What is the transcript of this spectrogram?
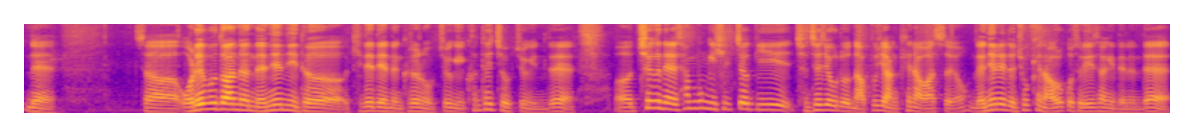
네. 자, 올해보다는 내년이 더 기대되는 그런 업종이 컨텐츠 업종인데 어, 최근에 3분기 실적이 전체적으로 나쁘지 않게 나왔어요. 내년에도 좋게 나올 것으로 예상이 되는데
